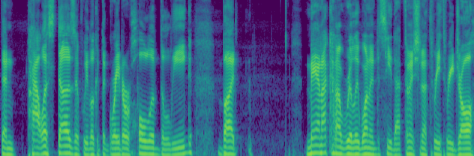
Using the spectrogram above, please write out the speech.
than Palace does if we look at the greater whole of the league. But man, I kind of really wanted to see that finish in a 3 3 draw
